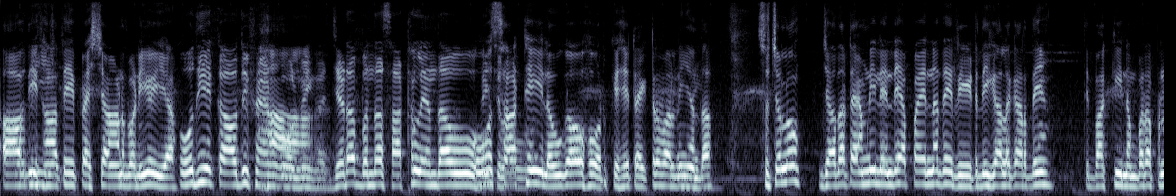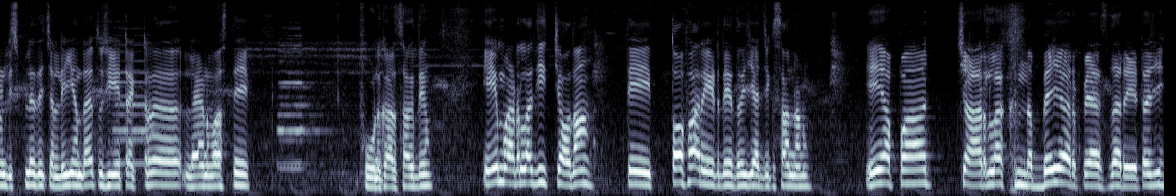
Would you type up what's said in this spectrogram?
ਆਪਦੀ ਥਾਂ ਤੇ ਪਛਾਣ ਬੜੀ ਹੋਈ ਆ। ਉਹਦੀ ਇੱਕ ਆਪਦੀ ਫੈਨ। ਫੋਲੋਇੰਗ ਆ। ਜਿਹੜਾ ਬੰਦਾ 60 ਲੈਂਦਾ ਉਹ ਉਹ ਉਹੀ 60 ਹੀ ਲਊਗਾ ਉਹ ਹੋਰ ਕਿਸੇ ਟਰੈਕਟਰ ਵੱਲ ਨਹੀਂ ਜਾਂਦਾ। ਸੋ ਚਲੋ ਜ਼ਿਆਦਾ ਟਾਈਮ ਨਹੀਂ ਲੈਂਦੇ ਆਪਾਂ ਇਹਨਾਂ ਦੇ ਰੇਟ ਦੀ ਗੱਲ ਕਰਦੇ ਹਾਂ। ਤੇ ਬਾਕੀ ਨੰਬਰ ਆਪਣਾ ਡਿਸਪਲੇ ਤੇ ਚੱਲੀ ਜਾਂਦਾ ਹੈ। ਤੁਸੀਂ ਇਹ ਟਰੈਕਟਰ ਲੈਣ ਵਾਸਤੇ ਫੋਨ ਕਰ ਸਕਦੇ ਹੋ। ਇਹ ਮਾਡਲ ਆ ਜੀ 14 ਤੇ ਤੋਹਫਾ ਰੇਟ ਦੇ ਦਿਓ ਜੀ ਅੱਜ ਕਿਸਾਨਾਂ ਨੂੰ। ਇਹ ਆਪਾਂ 490000 ਰੁਪਏ ਇਸ ਦਾ ਰੇਟ ਹੈ ਜੀ।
